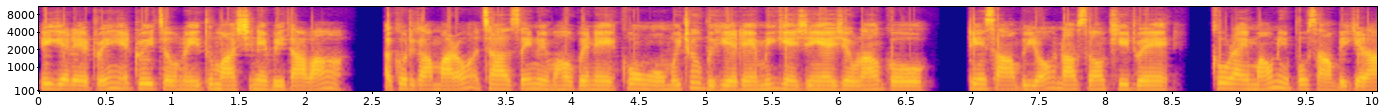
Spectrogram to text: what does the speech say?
ပြီးခဲ့တဲ့အတွင်းအတွေ့အကြုံတွေသူမှရှိနေပြီးသားပါ။ အခုတခါမှာတော့အခြားစိမ်းတွေမဟုတ်ဘဲနဲ့ကိုယ်ကိုမွေးထုတ်ပေးခဲ့တဲ့မိခင်ရှင်ရဲ့ရုပ်လောင်းကိုတင်ဆောင်ပြီးတော့နောက်ဆုံးခီးတွေကိုယ်တိုင်မောင်းနေပို့ဆောင်ပေးခဲ့တာ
